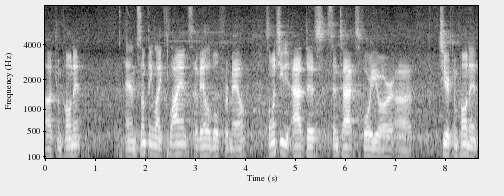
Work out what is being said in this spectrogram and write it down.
uh, component and something like clients available for mail. So once you add this syntax for your uh, to your component,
